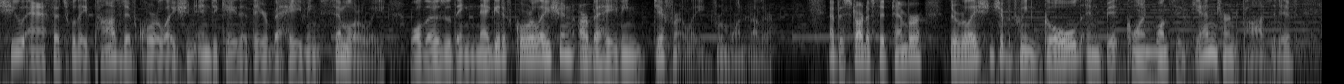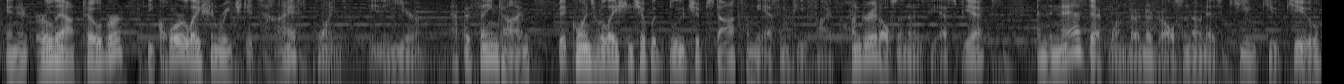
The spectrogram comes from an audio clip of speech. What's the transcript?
two assets with a positive correlation indicate that they are behaving similarly, while those with a negative correlation are behaving differently from one another. At the start of September, the relationship between gold and Bitcoin once again turned positive, and in early October, the correlation reached its highest point in a year. At the same time, Bitcoin's relationship with blue chip stocks on the S&P 500, also known as the SPX, and the Nasdaq 100, also known as QQQ,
